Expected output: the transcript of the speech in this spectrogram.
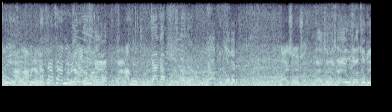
আমি আচ্ছা আচ্ছা আমি আমি আমি জায়গা পুরো জায়গা আপুর তো আবার সমস্যা সমস্যা এই উঠা ছবি।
